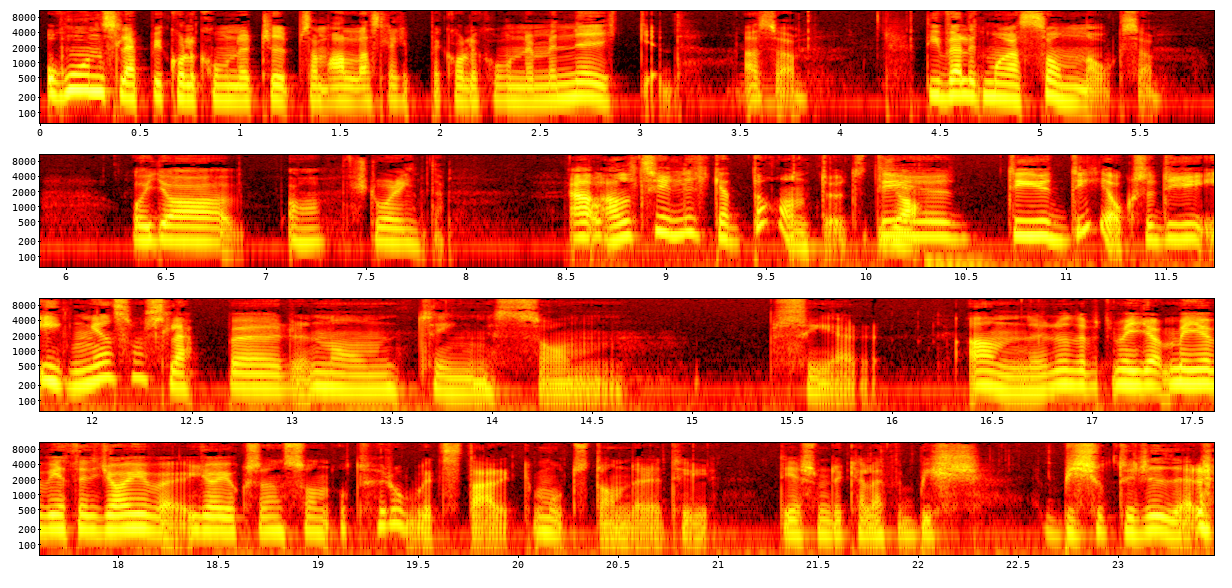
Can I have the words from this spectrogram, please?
Och hon släpper kollektioner typ som alla släpper kollektioner med Naked. Alltså, det är väldigt många sådana också. Och jag ja, förstår inte. Allt ser ju likadant ut. Det är, Ja. ju, det är ju det också. Det är ju ingen som släpper någonting som ser annorlunda ut. Men jag, men jag vet att jag är, jag är också en sån otroligt stark motståndare till det som du kallar för bish, bijouterier.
